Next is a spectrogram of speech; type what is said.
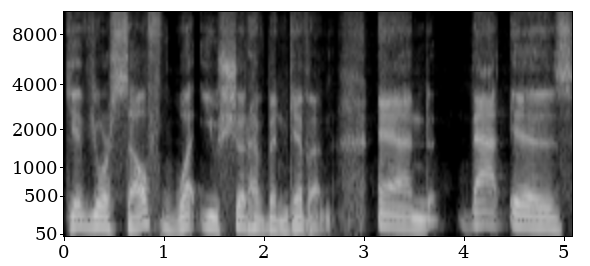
give yourself what you should have been given. And that is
